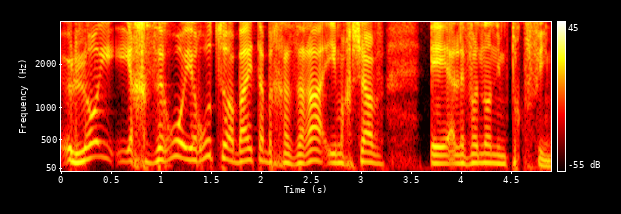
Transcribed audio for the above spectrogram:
לא יחזרו או ירוצו הביתה בחזרה אם עכשיו אה, הלבנונים תוקפים.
